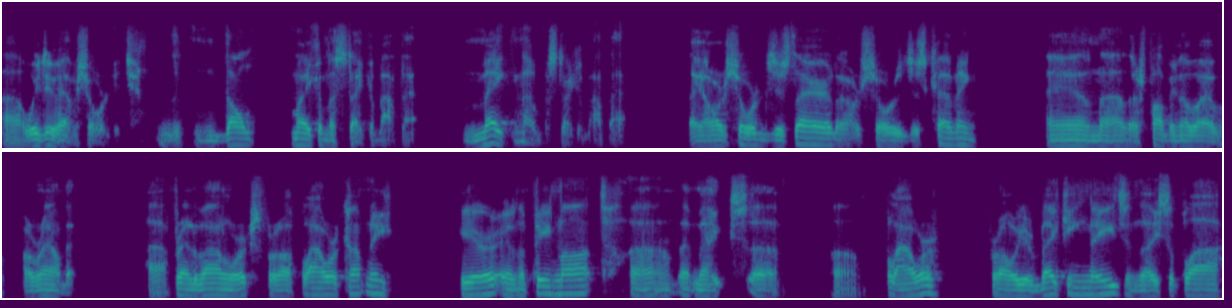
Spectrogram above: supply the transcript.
uh, we do have a shortage. Don't make a mistake about that. Make no mistake about that. There are shortages there. There are shortages coming, and uh, there's probably no way around it. a friend of mine works for a flour company here in the Piedmont uh, that makes uh, uh, flour for all your baking needs, and they supply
